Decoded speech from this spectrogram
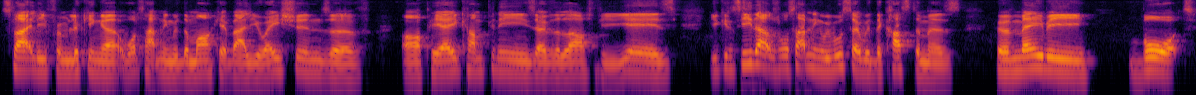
slightly from looking at what's happening with the market valuations of RPA companies over the last few years. You can see that was what's happening with also with the customers who have maybe bought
